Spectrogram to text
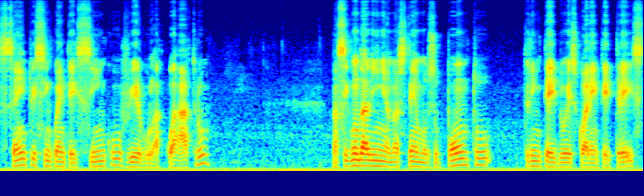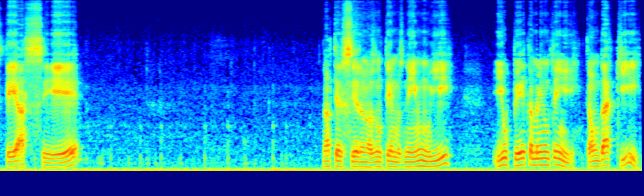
155,4. Na segunda linha nós temos o ponto 3243 TAC. Na terceira nós não temos nenhum I e o P também não tem I. Então daqui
